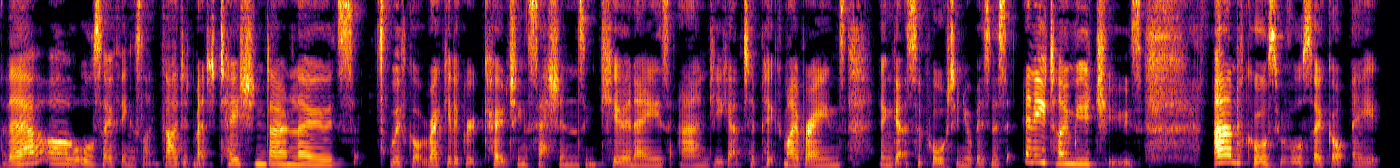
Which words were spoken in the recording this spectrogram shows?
There are also things like guided meditation downloads. We've got regular group coaching sessions and Q&As and you get to pick my brains and get support in your business anytime you choose. And of course, we've also got a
